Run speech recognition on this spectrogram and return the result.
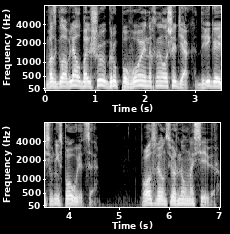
возглавлял большую группу воинов на лошадях, двигаясь вниз по улице. После он свернул на север.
